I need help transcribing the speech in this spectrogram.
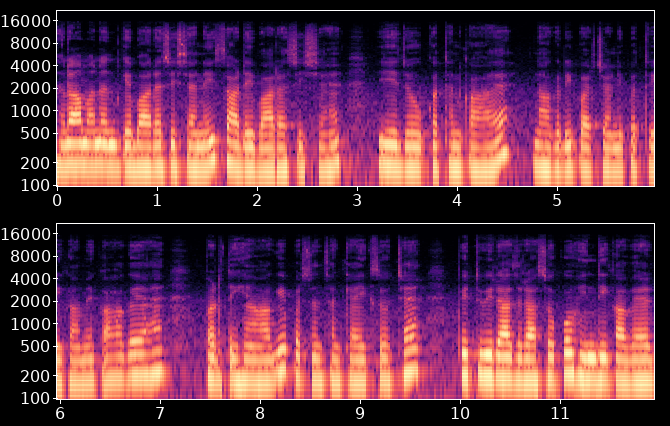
रामानंद के बारह शिष्य नहीं, साढ़े बारह शिष्य हैं। ये जो कथन कहा है नागरी परचरणी पत्रिका में कहा गया है। पढ़ते हैं आगे, प्रश्न संख्या 106 पृथ्वीराज रासो को हिंदी का वैध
